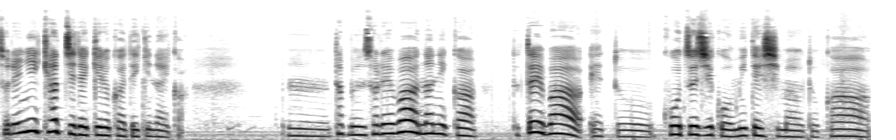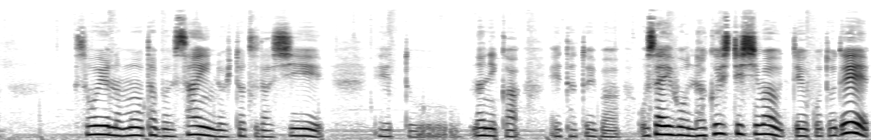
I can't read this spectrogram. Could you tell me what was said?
それにキャッチできるかできないか。うん多分それは何か例えば、えっと、交通事故を見てしまうとかそういうのも多分サインの一つだし、えっと、何か、え例えばお財布をなくしてしまうっていうことで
